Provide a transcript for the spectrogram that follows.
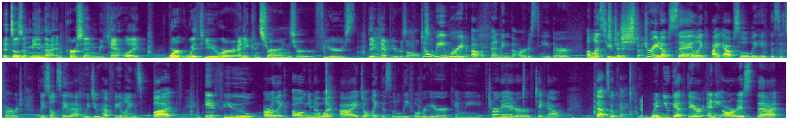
it doesn't mean that in person we can't like work with you or any concerns or fears they Yeah. can't be resolved. Don't so. be worried about offending the artist either, unless you To just straight up say like, "I absolutely hate this. It's garbage." Please don't say that. We do have feelings, but if you are like, "Oh, you know what? I don't like this little leaf over here. Can we turn it or take it out?" That's okay. Yep. When you get there, any artist that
